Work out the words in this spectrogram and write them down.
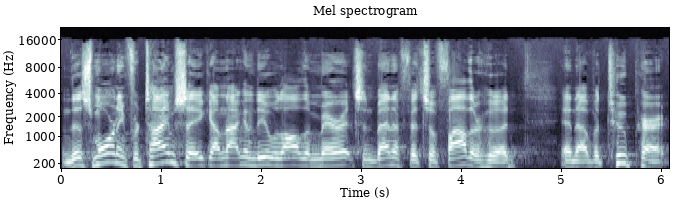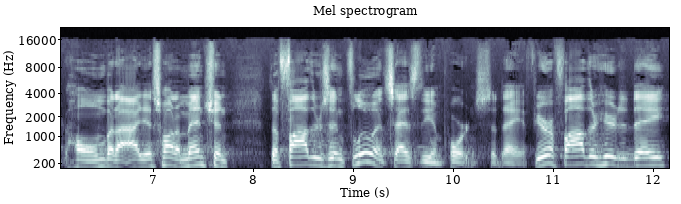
And this morning, for time's sake, I'm not going to deal with all the merits and benefits of fatherhood and of a two parent home, but I just want to mention the father's influence as the importance today. If you're a father here today,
